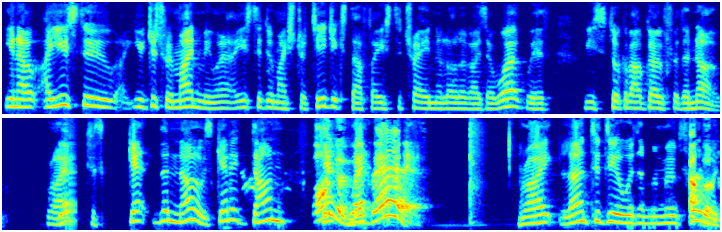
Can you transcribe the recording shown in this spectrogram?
You know, I used to. You just reminded me when I used to do my strategic stuff. I used to train a lot of guys I work with. We used to talk about go for the no, right? Yeah. Just get the no's, get it done, Get they're there. Right? Learn to deal with them and move forward.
